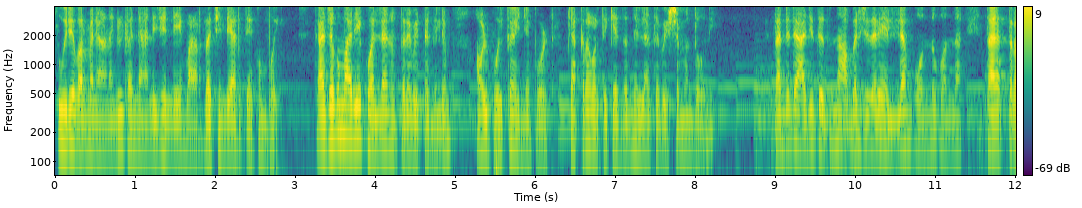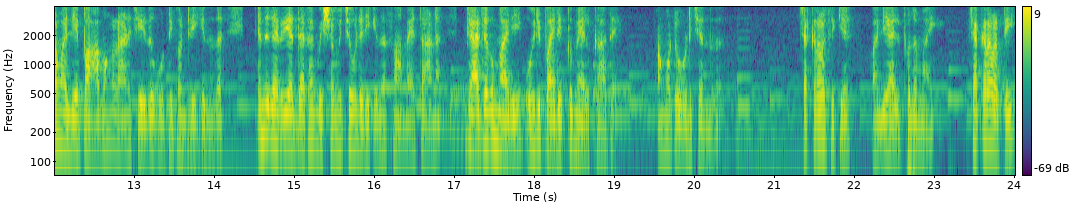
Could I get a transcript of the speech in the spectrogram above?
സൂര്യവർമ്മനാണെങ്കിൽ തന്റെ അനുജന്റെയും വളർത്തച്ഛന്റെ അടുത്തേക്കും പോയി. രാജകുമാരിയെ കൊല്ലാൻ ഉത്തരവിട്ടെങ്കിലും അവൾ പോയി കഴിഞ്ഞപ്പോൾ ചക്രവർത്തിക്ക് എന്തെന്നില്ലാത്ത വിഷമം തോന്നി. തന്റെ രാജ്യത്തെത്തുന്ന അപരിചിതരെ എല്ലാം കൊന്നു കൊന്ന് താൻ എത്ര വലിയ പാപങ്ങളാണ് ചെയ്തു കൂട്ടിക്കൊണ്ടിരിക്കുന്നത് എന്ന് കരുതി അദ്ദേഹം വിഷമിച്ചുകൊണ്ടിരിക്കുന്ന സമയത്താണ് രാജകുമാരി ഒരു പരിക്കുമേൽക്കാതെ അങ്ങോട്ട് ഓടിച്ചെന്നത്. ചക്രവർത്തിക്ക് വലിയ അത്ഭുതമായി. ചക്രവർത്തി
